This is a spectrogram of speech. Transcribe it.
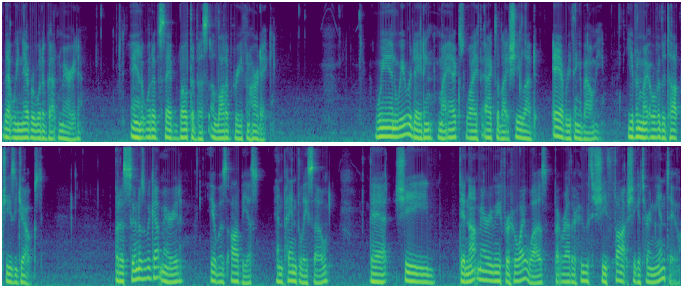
that we never would have gotten married, and it would have saved both of us a lot of grief and heartache. When we were dating, my ex wife acted like she loved everything about me, even my over the top cheesy jokes. But as soon as we got married, it was obvious, and painfully so, that she did not marry me for who I was, but rather who she thought she could turn me into.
